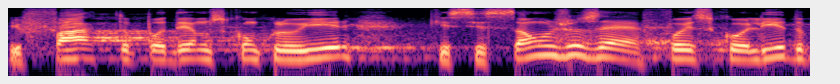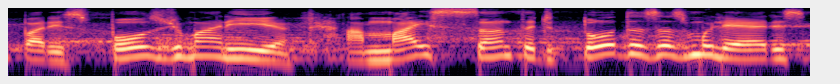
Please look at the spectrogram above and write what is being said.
De fato, podemos concluir que se São José foi escolhido para esposo de Maria, a mais santa de todas as mulheres,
